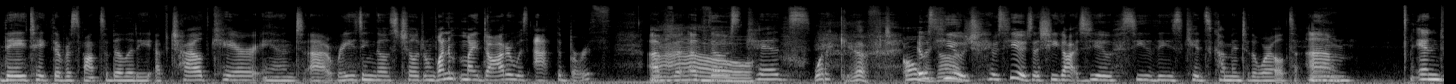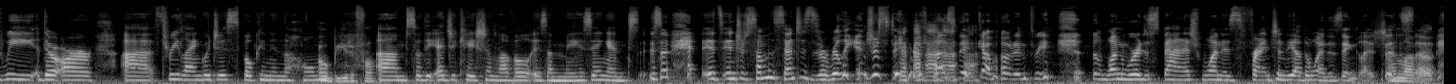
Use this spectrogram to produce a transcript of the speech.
they take the responsibility of childcare and uh, raising those children. One of my daughter was at the birth of, the, of those kids. What a gift! Oh It was gosh. huge. It was huge that she got to see these kids come into the world. Um, and we there are uh, three languages spoken in the home. Oh, beautiful. Um, so the education level is amazing, and so it's interesting. Some of the sentences are really interesting because they come out in three. The one word is Spanish, one is French, and the other one is English. And love so, it.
